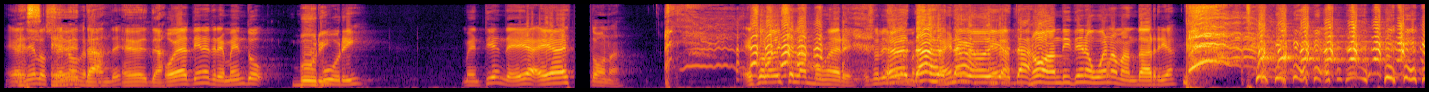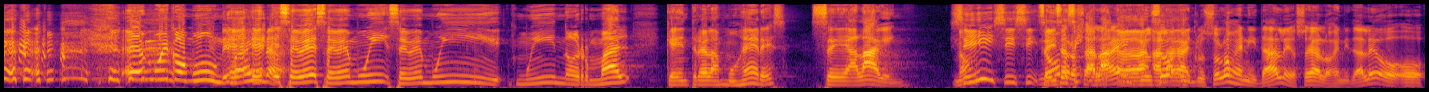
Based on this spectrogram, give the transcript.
Ella Es- tiene los es senos verdad, grandes. es verdad. O ella tiene tremendo Booty. ¿Me entiendes? Ella, ella es tona. Eso lo dicen las mujeres. Eso lo Es dicen verdad, las es mujeres. Que yo verdad, es diga, verdad. no, Andy tiene buena mandarria. es muy común. ¿Te Eh, eh, eh, se ve, se ve muy, se ve muy, muy normal que entre las mujeres se halaguen. ¿No? Sí, sí, sí. Se no, dice pero así, incluso, incluso los genitales, o sea, los genitales o... O,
